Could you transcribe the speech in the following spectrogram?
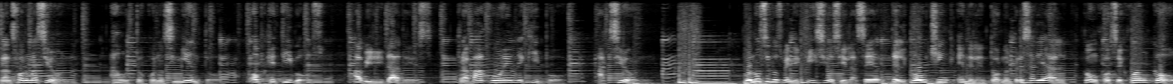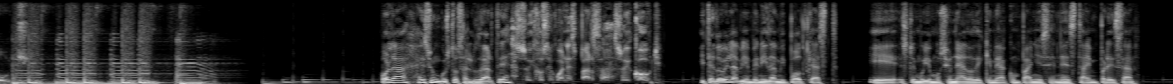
Transformación, autoconocimiento, objetivos, habilidades, trabajo en equipo, acción. Conoce los beneficios y el hacer del coaching en el entorno empresarial con José Juan Coach. Hola, es un gusto saludarte. Soy José Juan Esparza, soy coach y te doy la bienvenida a mi podcast. Eh, estoy muy emocionado de que me acompañes en esta empresa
